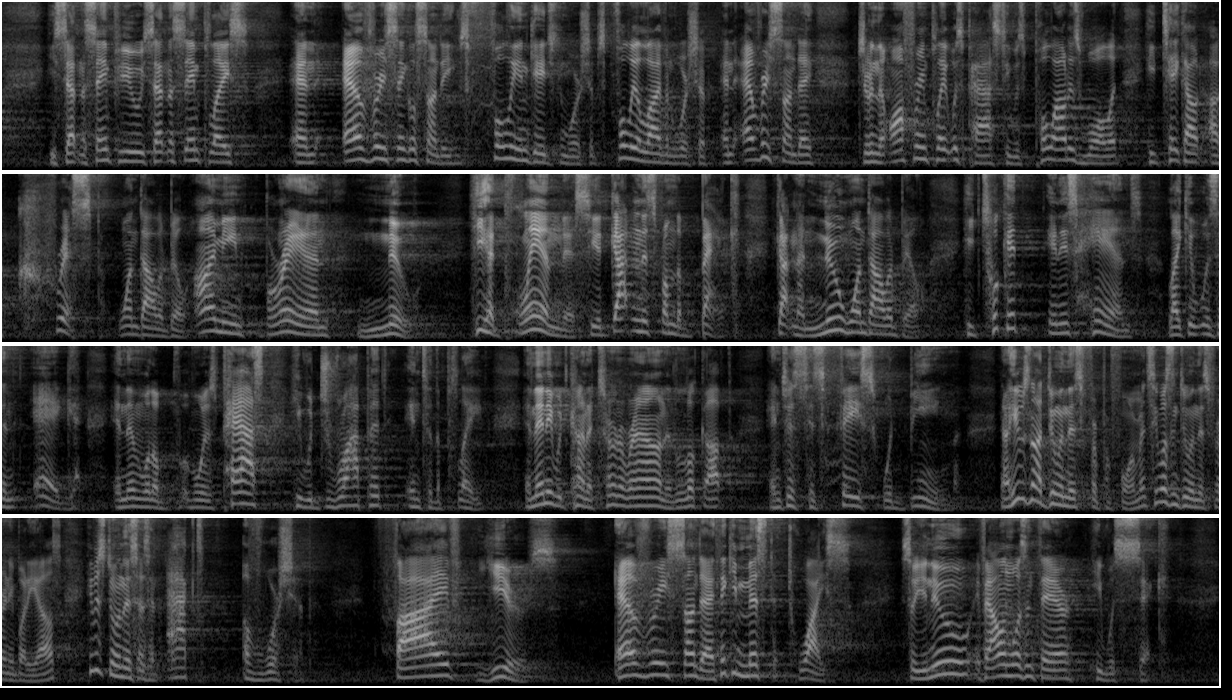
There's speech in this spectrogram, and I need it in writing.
he sat in the same pew, he sat in the same place, and every single Sunday, he was fully engaged in worship, fully alive in worship. And every Sunday, during the offering plate was passed, he would pull out his wallet, he'd take out a crisp $1 bill. I mean, brand new. He had planned this, he had gotten this from the bank, gotten a new $1 bill. He took it in his hands like it was an egg. And then when it was passed, he would drop it into the plate. And then he would kind of turn around and look up, and just his face would beam. Now, he was not doing this for performance, he wasn't doing this for anybody else. He was doing this as an act of worship. Five years, every Sunday. I think he missed twice. So you knew if Alan wasn't there, he was sick.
